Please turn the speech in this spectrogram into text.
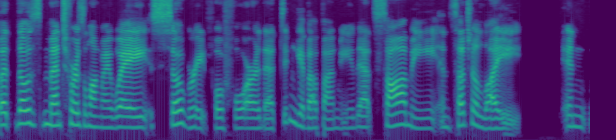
but those mentors along my way so grateful for that didn't give up on me that saw me in such a light and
